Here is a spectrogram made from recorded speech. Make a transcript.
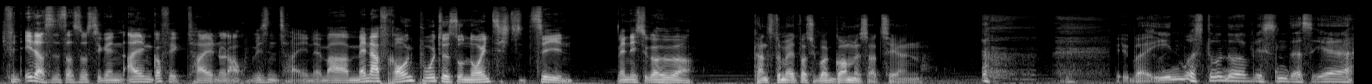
Ich finde eh, das ist das Lustige in allen Gothic-Teilen oder auch Wissen-Teilen. Immer Männer-Frauen-Quote ist so 90 zu 10. Wenn nicht sogar höher. Kannst du mir etwas über Gomez erzählen? Über ihn musst du nur wissen, dass er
